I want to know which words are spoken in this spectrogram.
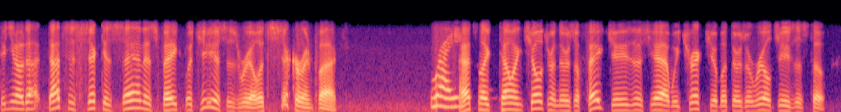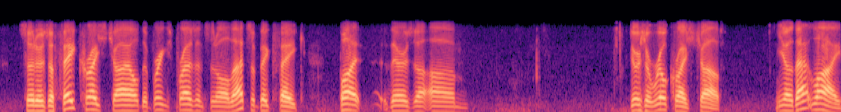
You know that that's as sick as sin is fake, but Jesus is real. It's sicker, in fact. right. That's like telling children there's a fake Jesus. Yeah, we tricked you, but there's a real Jesus too. So there's a fake Christ child that brings presents and all. That's a big fake. But there's a um there's a real Christ child. You know that lie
